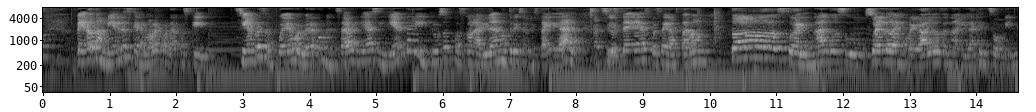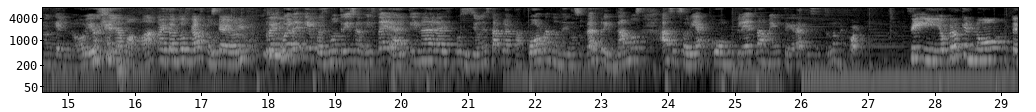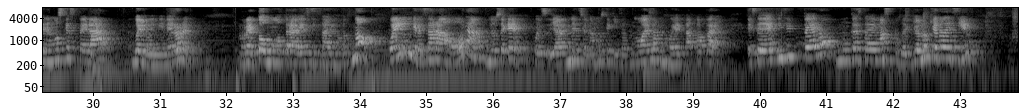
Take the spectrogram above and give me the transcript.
Pero también les queremos recordar pues que siempre se puede volver a comenzar el día siguiente, incluso pues con la ayuda de nutricionista ideal. si ustedes pues se gastaron todo su aguinaldo, su sueldo en regalos de Navidad, que el sobrino, que el novio, que la mamá. Hay tantos gastos que hay ahorita. Recuerden que pues nutricionista ideal tiene a la disposición esta plataforma donde nosotras brindamos asesoría completamente gratis. Esto es lo mejor. Sí, y yo creo que no tenemos que esperar, bueno, en enero retomo otra vez mis hábitos. No, pueden ingresar ahora. Yo sé que, pues ya mencionamos que quizás no es la mejor etapa para este déficit, pero nunca está de más. O sea, yo no quiero decir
